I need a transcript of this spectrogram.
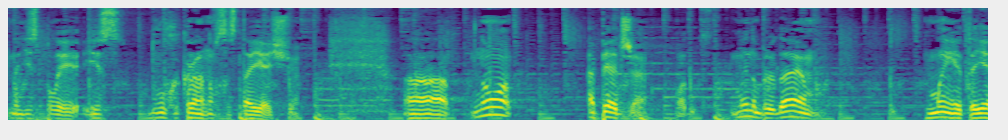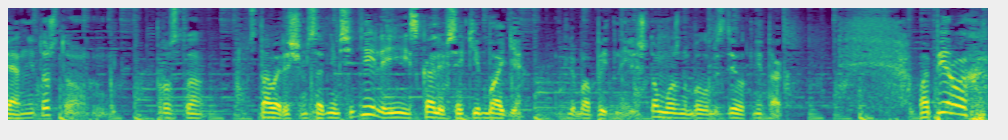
на дисплее из двух экранов состоящую. А, но, опять же, вот мы наблюдаем, мы это я не то, что просто с товарищем с одним сидели и искали всякие баги любопытные, или что можно было бы сделать не так. Во-первых,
